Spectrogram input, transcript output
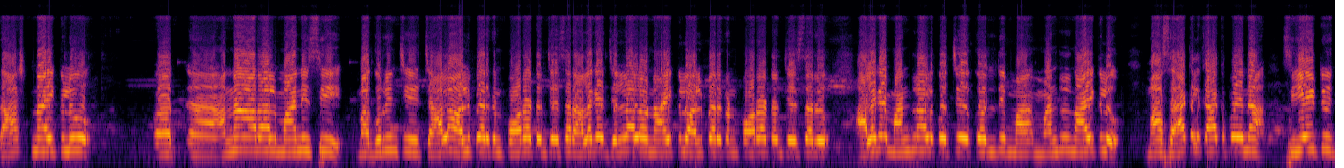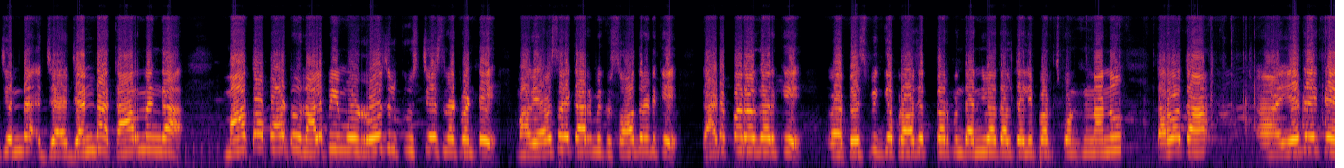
రాష్ట్ర నాయకులు ఆ, అన్నహారాలు మానేసి మా గురించి చాలా అలుపెరకని పోరాటం చేశారు. అలాగే జిల్లాలో నాయకులు అలుపెరకని పోరాటం చేశారు. అలాగే మండలాలకు వచ్చే కొద్ది మండల నాయకులు మా శాఖలు కాకపోయినా సిఐటి జెండా జె- జెండా కారణంగా మాతో పాటు నలభై మూడు రోజులు కృషి చేసినటువంటి మా వ్యవసాయ కార్మికుడు సోదరుడికి గాడప్పారావు గారికి స్పెసిఫిక్గా ప్రాజెక్ట్ తరపున ధన్యవాదాలు తెలియపరచుకుంటున్నాను. తర్వాత ఏదైతే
